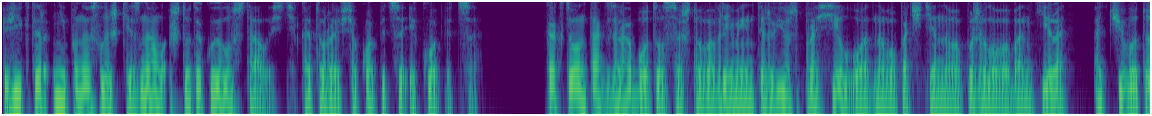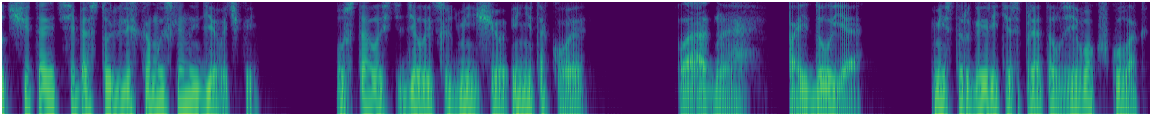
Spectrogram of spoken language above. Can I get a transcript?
Виктор не понаслышке знал, что такое усталость, которая все копится и копится. Как-то он так заработался, что во время интервью спросил у одного почтенного пожилого банкира, отчего тот считает себя столь легкомысленной девочкой. Усталость делает с людьми еще и не такое. «Ладно, пойду я». Мистер Гэррити спрятал зевок в кулак.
